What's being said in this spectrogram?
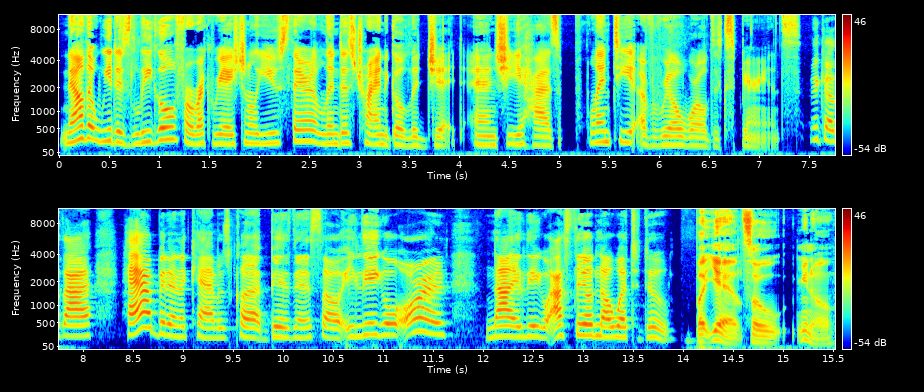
Now that weed is legal for recreational use there, Linda's trying to go legit, and she has plenty of real world experience. Because I have been in the cannabis club business, so illegal or not illegal, I still know what to do. But yeah, so, you know,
